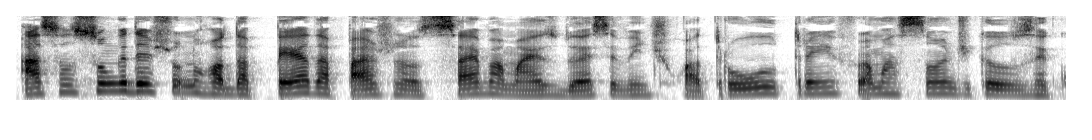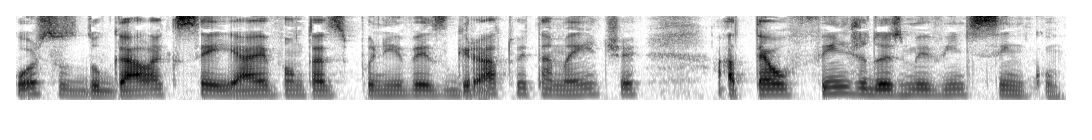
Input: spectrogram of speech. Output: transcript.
A Samsung deixou no rodapé da página do Saiba Mais do S24 Ultra a informação de que os recursos do Galaxy AI vão estar disponíveis gratuitamente até o fim de 2025.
